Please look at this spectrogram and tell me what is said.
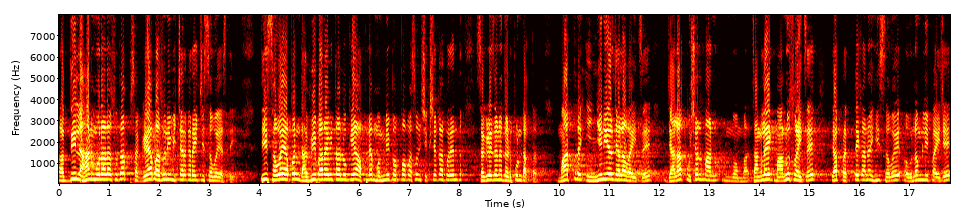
अगदी लहान मुलाला सुद्धा सगळ्या बाजूने विचार करायची सवय असते. ती सवय आपण दहावी बारावी तालुके आपल्या मम्मी पप्पापासून शिक्षकापर्यंत सगळेजण दडपून टाकतात. मात्र इंजिनियर ज्याला व्हायचं आहे ज्याला कुशल माणू म- चांगला एक माणूस व्हायचं आहे त्या प्रत्येकानं ही सवय अवलंबली पाहिजे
